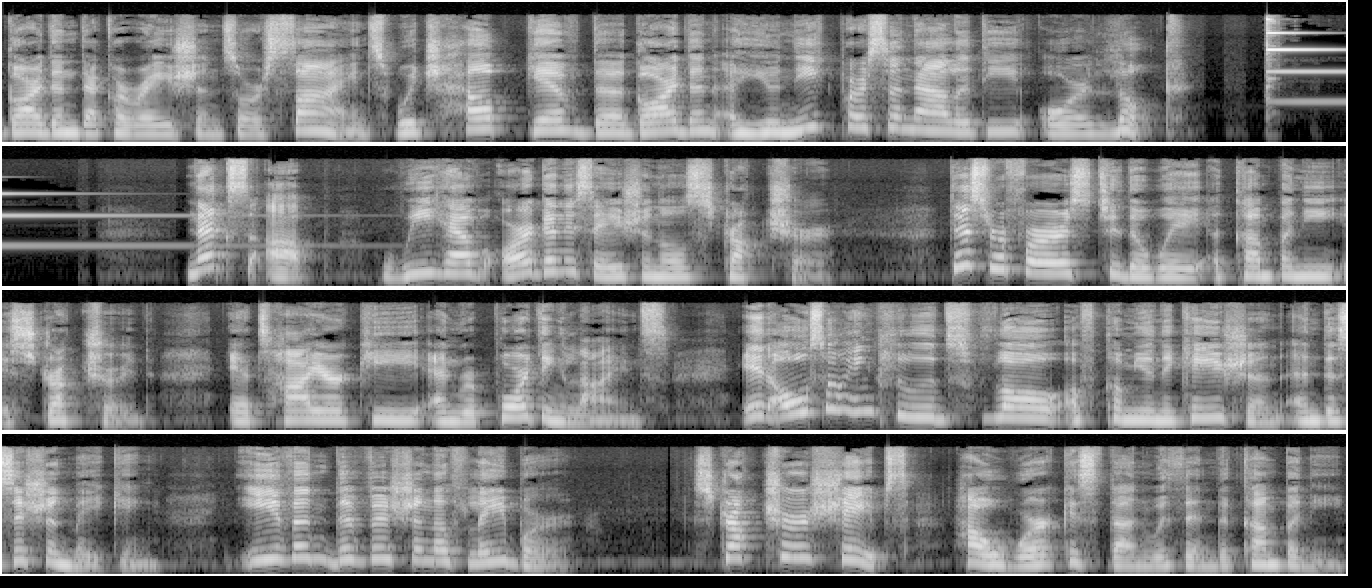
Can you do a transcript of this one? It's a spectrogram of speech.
garden decorations or signs, which help give the garden a unique personality or look. Next up, we have organizational structure. This refers to the way a company is structured, its hierarchy and reporting lines. It also includes flow of communication and decision making, even division of labor. Structure shapes how work is done within the company,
